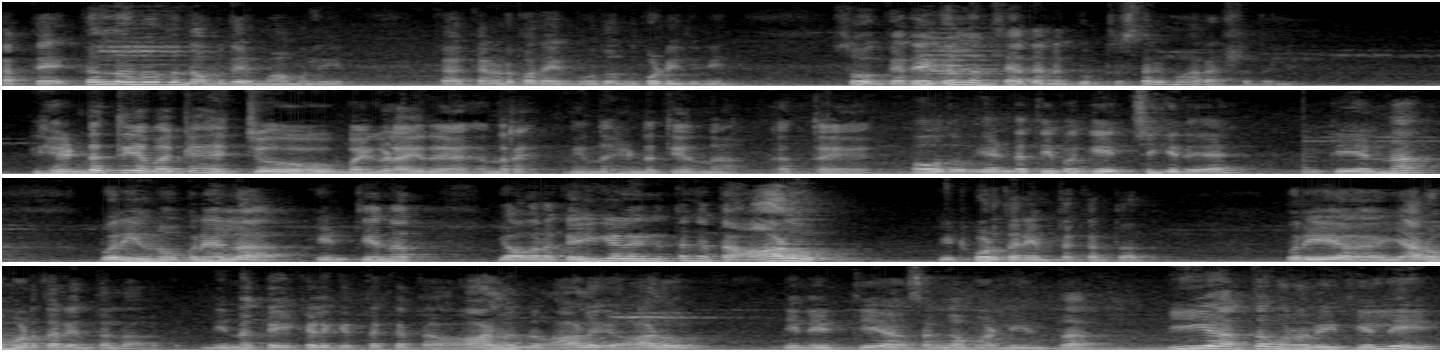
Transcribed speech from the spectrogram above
ಕತ್ತೆ ಕಲ್ಲು ಅನ್ನೋದು ನಮ್ಮದೇ ಮಾಮೂಲಿ ಕನ್ನಡ ಪದ ಇರ್ಬೋದು ಅಂದ್ಕೊಂಡಿದ್ದೀನಿ. ಸೊ ಗದೆಗಲ್ ಅಂತ ಅದನ್ನು ಗುರುತಿಸ್ತಾರೆ ಮಹಾರಾಷ್ಟ್ರದಲ್ಲಿ. ಹೆಂಡತಿಯ ಬಗ್ಗೆ ಹೆಚ್ಚು ಬೈಗಳ ಇದೆ ಅಂದ್ರೆ ನಿನ್ನ ಹೆಂಡತಿಯನ್ನ ಕತ್ತೆ ಹೌದು ಹೆಂಡತಿ ಬಗ್ಗೆ ಹೆಚ್ಚಿಗಿದೆ. ಹೆಂಡತಿಯನ್ನ ಬರೀ ಇವನೊಬ್ಬನೇ ಅಲ್ಲ, ಹೆಂಡತಿಯನ್ನು ಅವನ ಕೈಗಳಿರ್ತಕ್ಕಂಥ ಆಳು ಇಟ್ಕೊಳ್ತಾನೆ ಎಂಬತಕ್ಕಂಥದ್ದು. ಬರೀ ಯಾರೋ ಮಾಡ್ತಾರೆ ಅಂತಲ್ಲ, ನಿನ್ನ ಕೈ ಆಳನ್ನು ಆಳು ಆಳು ನಿನ್ನ ಹೆಂಡತಿಯ ಸಂಘ ಮಾಡಲಿ ಅಂತ ಈ ಅರ್ಥ ಬರೋ ರೀತಿಯಲ್ಲಿ,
